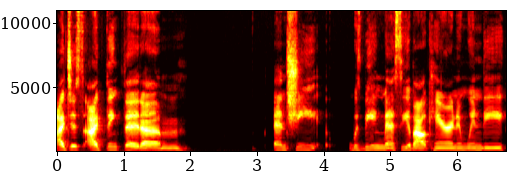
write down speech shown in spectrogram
I just I think that um and she was being messy about Karen and Wendy,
